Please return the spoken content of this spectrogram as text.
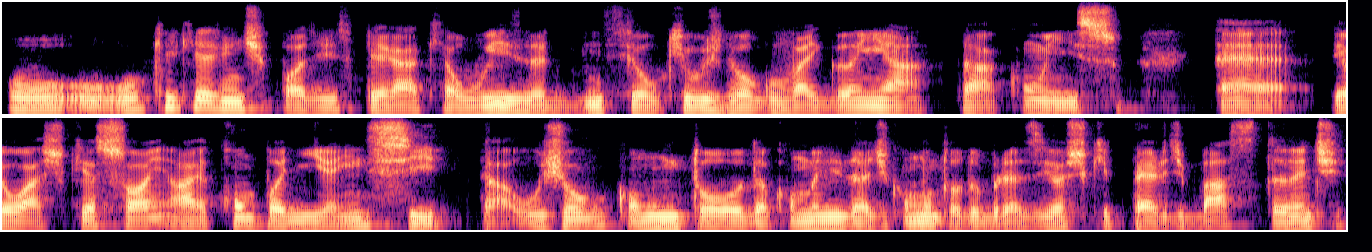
o, o que, que a gente pode esperar que a Wizards, em seu, que o jogo vai ganhar tá, com isso? É, eu acho que é só a companhia em si. Tá? O jogo como um todo, a comunidade como um todo do Brasil, acho que perde bastante,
